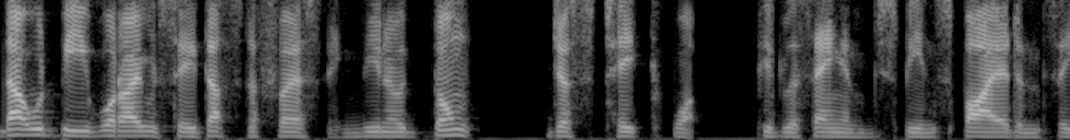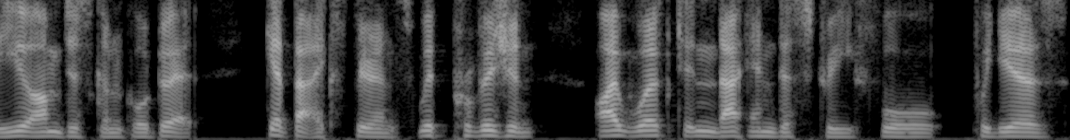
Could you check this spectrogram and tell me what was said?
that would be what I would say. That's the first thing. You know, don't just take what people are saying and just be inspired and say, "Yeah, I'm just going to go do it." Get that experience with provision. I worked in that industry for for years,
